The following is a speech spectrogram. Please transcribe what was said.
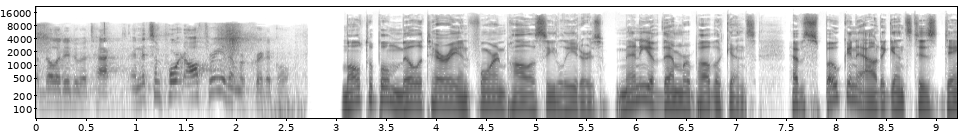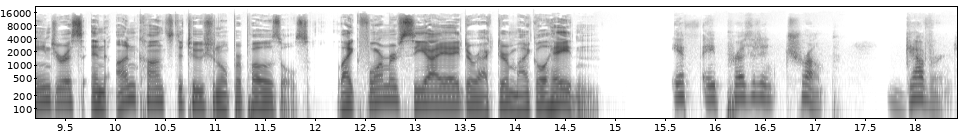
Ability to attack, and it's important. All three of them are critical. Multiple military and foreign policy leaders, many of them Republicans, have spoken out against his dangerous and unconstitutional proposals, like former CIA Director Michael Hayden. if a President Trump governed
